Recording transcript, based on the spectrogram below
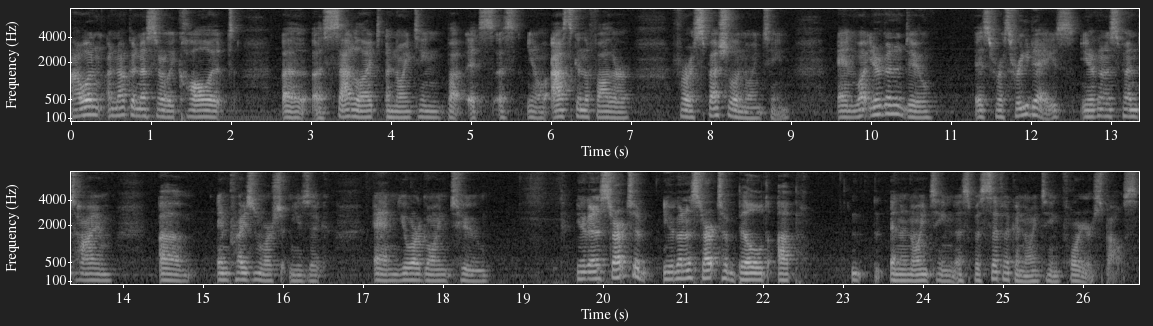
I wouldn't. I'm not gonna necessarily call it a, a satellite anointing, but it's a, you know asking the Father for a special anointing. And what you're gonna do is for three days you're gonna spend time um, in praise and worship music, and you are going to you're gonna start to you're gonna start to build up an anointing, a specific anointing for your spouse.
